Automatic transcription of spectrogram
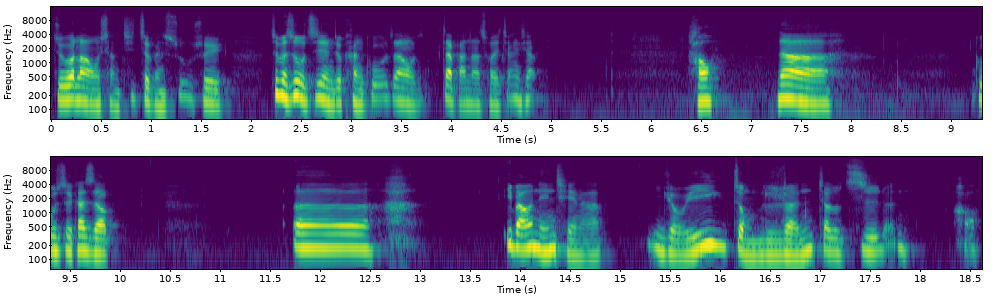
就会让我想起这本书，所以这本书我之前就看过，让我再把它拿出来讲一下。好，那故事开始哦。呃，一百万年前啊。有一种人叫做智人，好，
